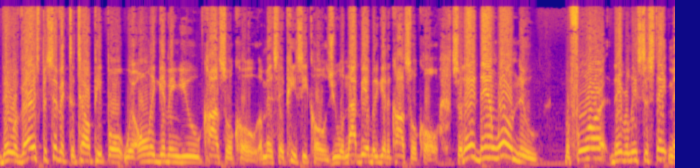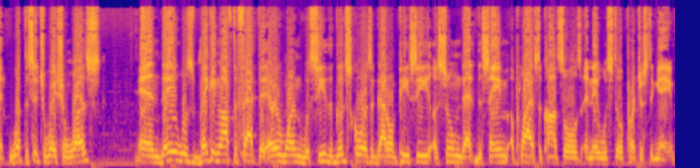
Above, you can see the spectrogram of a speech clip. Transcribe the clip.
they were very specific to tell people we're only giving you console code. I'm going to say PC codes. You will not be able to get a console code. So they damn well knew before they released a statement what the situation was and they was banking off the fact that everyone would see the good scores that got on PC, assume that the same applies to consoles, and they would still purchase the game.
